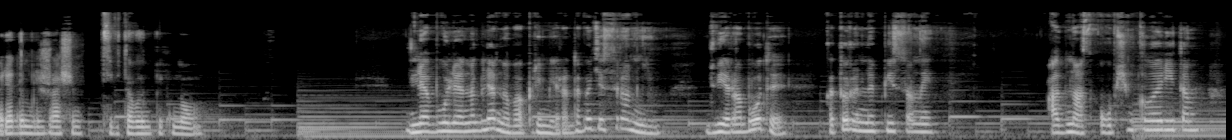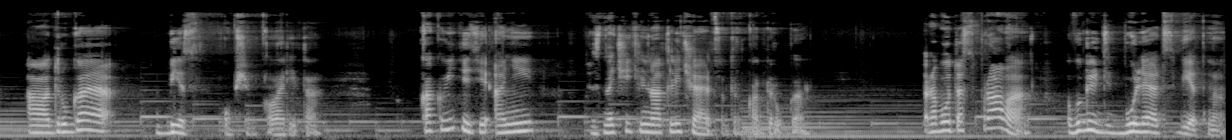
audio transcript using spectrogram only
рядом лежащим цветовым пятном. Для более наглядного примера давайте сравним две работы, которые написаны одна с общим колоритом, а другая без общего колорита. Как видите, они значительно отличаются друг от друга. Работа справа выглядит более цветно,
